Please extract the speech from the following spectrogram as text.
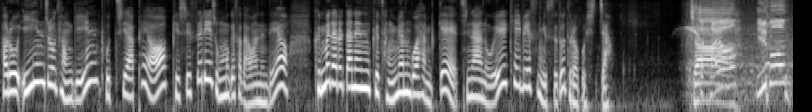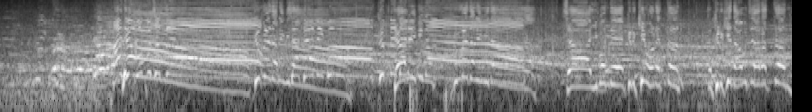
바로 2인조 경기인 보치아 페어 BC3 종목에서 나왔는데요. 금메달을 따는 그 장면과 함께 지난 5일 KBS 뉴스도 들어보시죠. 자, 자 가요. 일본. 아니, 못 붙였어요. 금메달입니다. 대한민국 금메달입니다. 금메달입니다. 자, 이번 대회 그렇게 원했던 또 그렇게 나오지 않았던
